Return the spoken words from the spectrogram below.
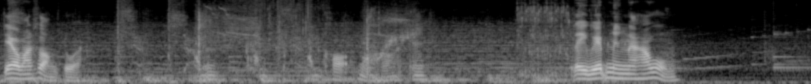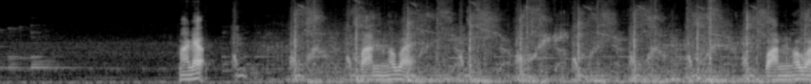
เจ้ามาสองตัวอืมเคาะหัวเขาอืมเลยเว็บหนึ่งนะครับผม มาแล้วฟันเข้าไป ฟันเข้าไป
